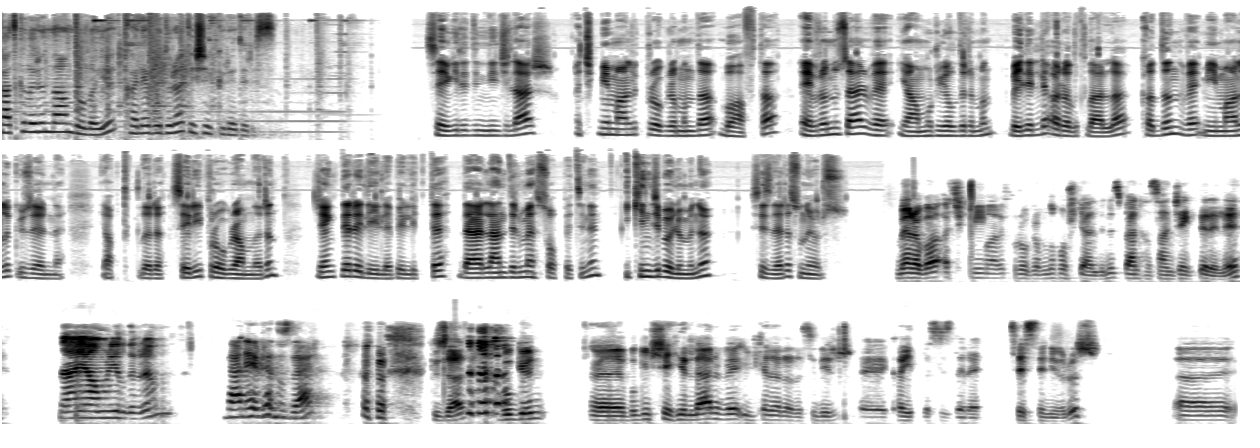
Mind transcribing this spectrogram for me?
Katkılarından dolayı Kale Bodur'a teşekkür ederiz. Sevgili dinleyiciler, Açık Mimarlık programında bu hafta Evren Üzer ve Yağmur Yıldırım'ın belirli aralıklarla kadın ve mimarlık üzerine yaptıkları seri programların Cenk Dereli ile birlikte değerlendirme sohbetinin ikinci bölümünü sizlere sunuyoruz. Merhaba, Açık Mimarlık programına hoş geldiniz. Ben Hasan Cenk Dereli. Ben Yağmur Yıldırım. Ben Evren Uzer. Güzel. Bugün e, bugün şehirler ve ülkeler arası bir e, kayıtla sizlere sesleniyoruz. E,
